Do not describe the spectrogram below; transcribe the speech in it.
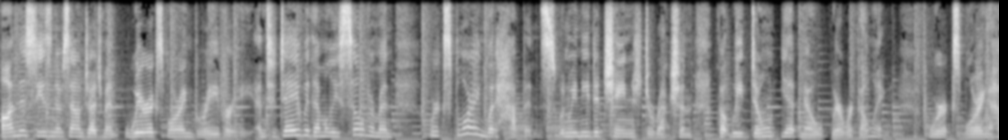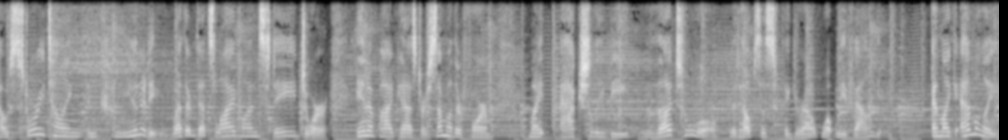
On this season of Sound Judgment, we're exploring bravery. And today, with Emily Silverman, we're exploring what happens when we need to change direction, but we don't yet know where we're going. We're exploring how storytelling in community, whether that's live on stage or in a podcast or some other form, might actually be the tool that helps us figure out what we value. And like Emily,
